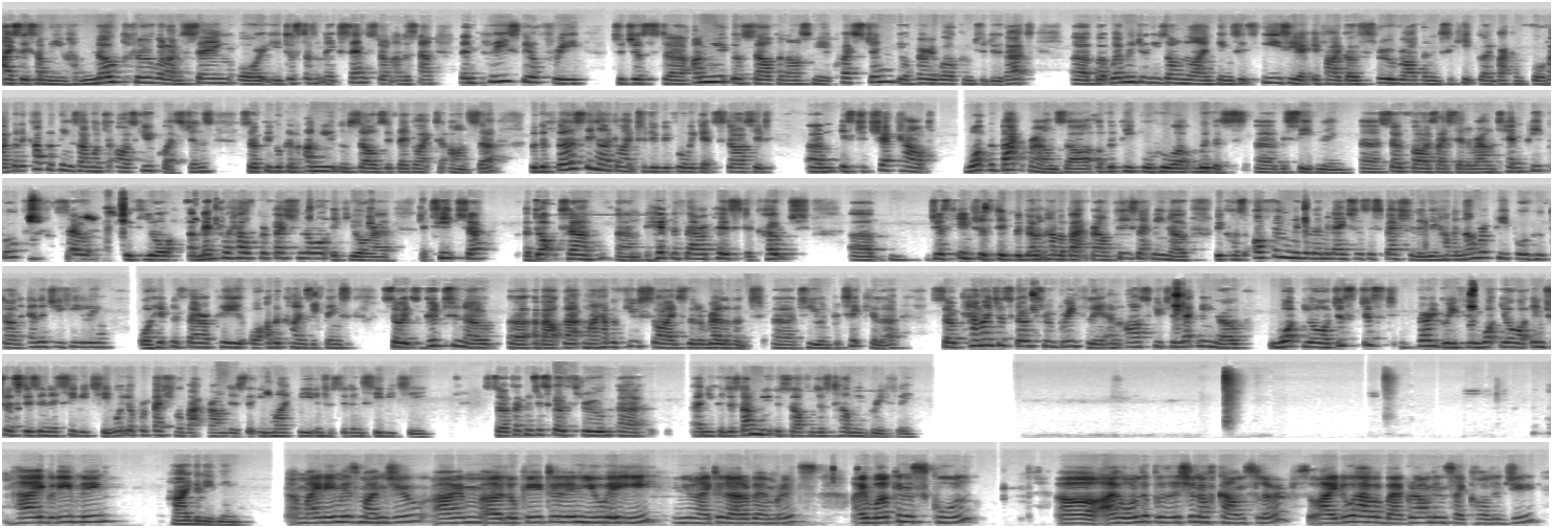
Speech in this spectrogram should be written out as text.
I say something you have no clue what I'm saying or it just doesn't make sense, don't understand, then please feel free to just uh, unmute yourself and ask me a question. You're very welcome to do that. Uh, but when we do these online things, it's easier if I go through rather than to keep going back and forth. I've got a couple of things I want to ask you questions so people can unmute themselves if they'd like to answer. But the first thing I'd like to do before we get started um, is to check out what the backgrounds are of the people who are with us uh, this evening. Uh, so far, as I said, around 10 people. So if you're a mental health professional, if you're a, a teacher, a doctor, um, a hypnotherapist, a coach, uh, just interested but don't have a background, please let me know because often with illuminations especially, we have a number of people who've done energy healing or hypnotherapy or other kinds of things. So it's good to know uh, about that and I have a few slides that are relevant uh, to you in particular. So can I just go through briefly and ask you to let me know what your, just, just very briefly, what your interest is in a CBT, what your professional background is that you might be interested in CBT. So if I can just go through uh, and you can just unmute yourself and just tell me briefly. Hi, good evening. Hi, good evening. Uh, my name is Manju. I'm uh, located in UAE, in United Arab Emirates. I work in a school. Uh, I hold the position of counselor. So I do have a background in psychology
